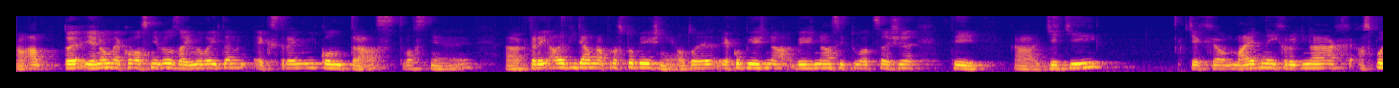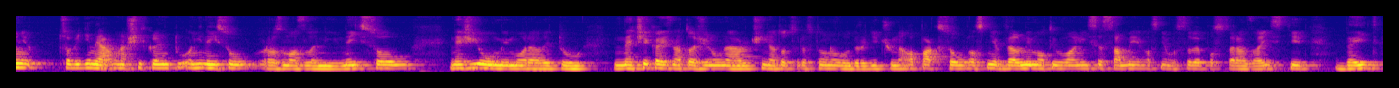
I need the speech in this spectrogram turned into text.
No a to je jenom jako vlastně byl zajímavý ten extrémní kontrast vlastně, který ale vídám naprosto běžně. Jo. To je jako běžná, běžná situace, že ty děti v těch majetných rodinách, aspoň co vidím já u našich klientů, oni nejsou rozmazlení, nejsou, nežijou mimo realitu, nečekají na to, že ženou náručí na to, co dostanou od rodičů. Naopak jsou vlastně velmi motivovaní se sami vlastně o sebe postarat, zajistit, být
